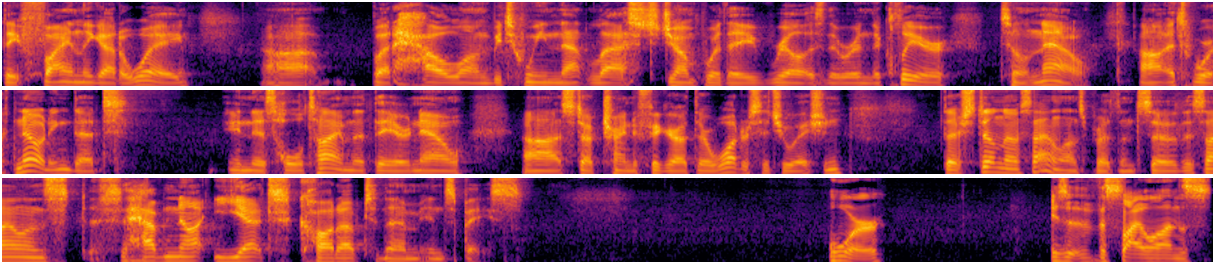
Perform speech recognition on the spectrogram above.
they finally got away. Uh, but how long between that last jump where they realized they were in the clear till now? Uh, it's worth noting that in this whole time that they are now uh, stuck trying to figure out their water situation, there's still no Cylons present. So the Cylons have not yet caught up to them in space. Or is it that the Cylons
